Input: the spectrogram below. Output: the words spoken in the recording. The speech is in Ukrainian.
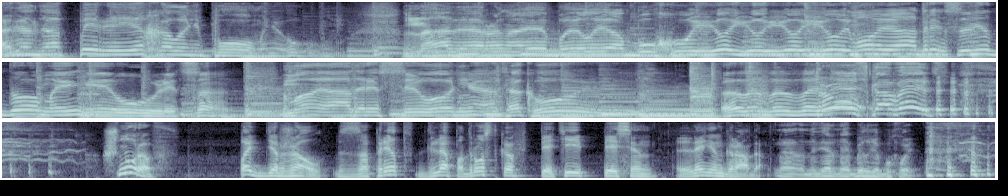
когда переехала, не помню. Наверное, был я бухой, ой-ой-ой-ой, мой адрес не дом и не улица. Мой адрес сегодня такой. Трускавець! Шнуров поддержал запрет для подростков пяти песен Ленинграда. Е, Наверное, был я бухой.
